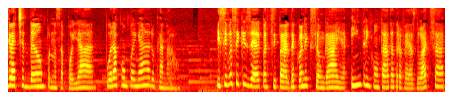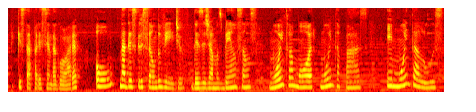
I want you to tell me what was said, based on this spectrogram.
Gratidão por nos apoiar, por acompanhar o canal. E se você quiser participar da Conexão Gaia, entre em contato através do WhatsApp que está aparecendo agora ou na descrição do vídeo. Desejamos bênçãos, muito amor, muita paz e muita luz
